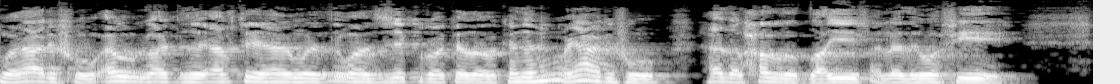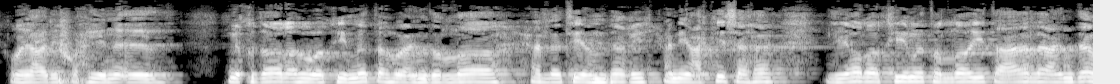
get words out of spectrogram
ويعرف أو يؤدي القيام والذكر وكذا وكذا ويعرف هذا الحظ الضعيف الذي هو فيه ويعرف حينئذ مقداره وقيمته عند الله التي ينبغي أن يعكسها ليرى قيمة الله تعالى عنده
